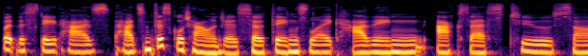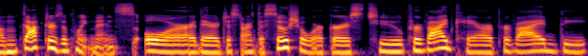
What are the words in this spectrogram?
But the state has had some fiscal challenges. So things like having access to some doctor's appointments, or there just aren't the social workers to provide care or provide the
